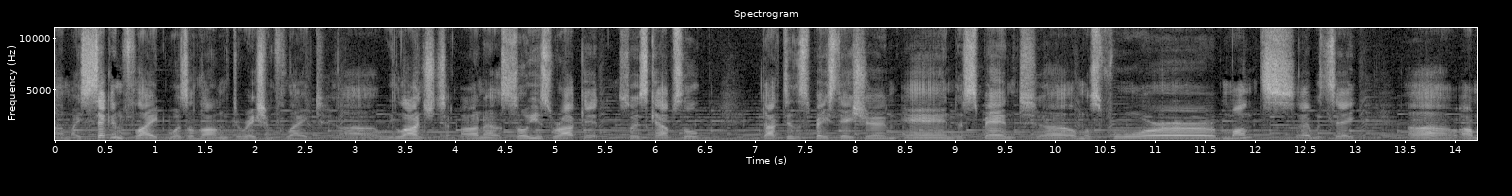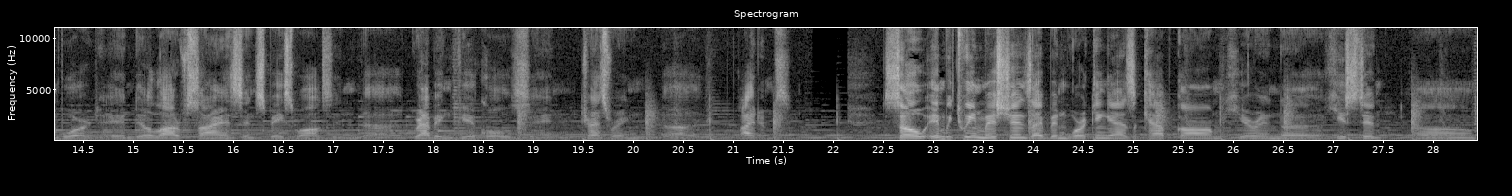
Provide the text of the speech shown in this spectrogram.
Uh, my second flight was a long duration flight. Uh, we launched on a Soyuz rocket, Soyuz capsule, docked to the space station, and spent uh, almost four months, I would say, uh, on board and did a lot of science and spacewalks and uh, grabbing vehicles and transferring items. So in between missions, I've been working as a Capcom here in Houston. Um,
